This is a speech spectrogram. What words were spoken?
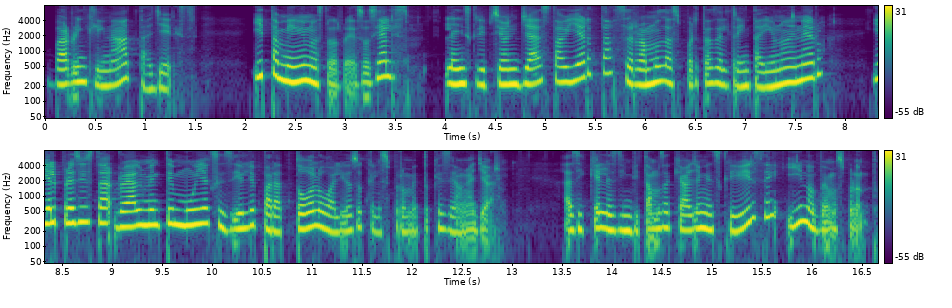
barra inclinada talleres y también en nuestras redes sociales. La inscripción ya está abierta, cerramos las puertas del 31 de enero y el precio está realmente muy accesible para todo lo valioso que les prometo que se van a llevar. Así que les invitamos a que vayan a inscribirse y nos vemos pronto.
